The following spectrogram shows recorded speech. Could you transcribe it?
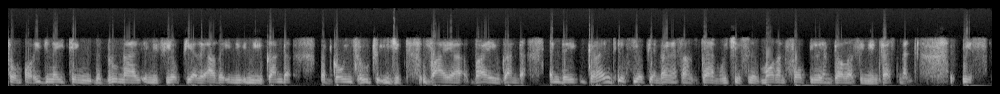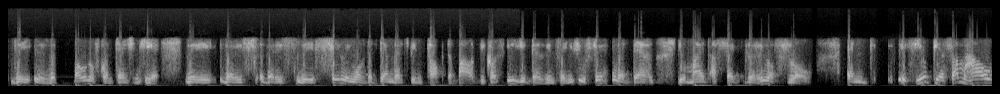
from originating the Blue Nile in Ethiopia, the other in, in Uganda, but going through to Egypt via via Uganda, and the Grand Ethiopian Renaissance Dam, which is more than four billion dollars in investment, is the is the bone of contention here. The, there is there is the filling of the dam that's been talked about because Egypt has been saying if you fill the dam, you might affect the river flow and Ethiopia somehow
